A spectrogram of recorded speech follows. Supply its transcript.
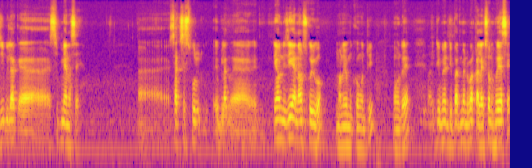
যিবিলাক এচিভমেণ্ট আছে ছাকচেছফুল এইবিলাক তেওঁ নিজেই এনাউন্স কৰিব মাননীয় মুখ্যমন্ত্ৰী মহোদয়ে। ইতিমধ্যে ডিপাৰ্টমেণ্টৰ পৰা কালেকশ্যন হৈ আছে।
